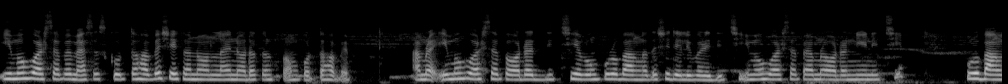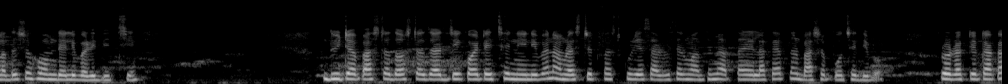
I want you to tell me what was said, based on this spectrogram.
ইমো হোয়াটসঅ্যাপে মেসেজ করতে হবে, সেখানে অনলাইন অর্ডার কনফার্ম করতে হবে। আমরা ইমো হোয়াটসঅ্যাপে অর্ডার দিচ্ছি এবং পুরো বাংলাদেশে ডেলিভারি দিচ্ছি। ইমো হোয়াটসঅ্যাপে আমরা অর্ডার নিয়ে নিচ্ছি, পুরো বাংলাদেশে হোম ডেলিভারি দিচ্ছি। দুইটা, পাঁচটা, দশটা, যার যে কয়টা ইচ্ছে নিয়ে নেবেন, আমরা স্টেট ফার্স্ট কুরিয়ার সার্ভিসের মাধ্যমে আপনার এলাকায় আপনার বাসায় পৌঁছে দিব। প্রোডাক্টের টাকা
